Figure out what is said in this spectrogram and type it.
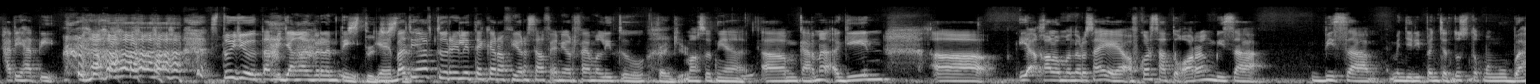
Hati-hati. Setuju, tapi jangan berhenti. Setuju, yeah, but you have to really take care of yourself and your family too. Thank you. Maksudnya, um, karena again, uh, ya kalau menurut saya ya, of course satu orang bisa bisa menjadi pencetus untuk mengubah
